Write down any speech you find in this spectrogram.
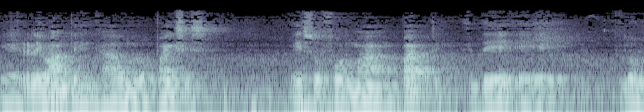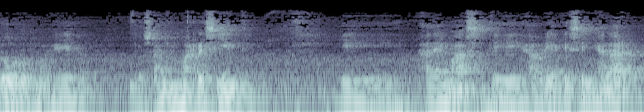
eh, relevantes en cada uno de los países. Eso forma parte de los logros los años más recientes. además, habría que señalar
